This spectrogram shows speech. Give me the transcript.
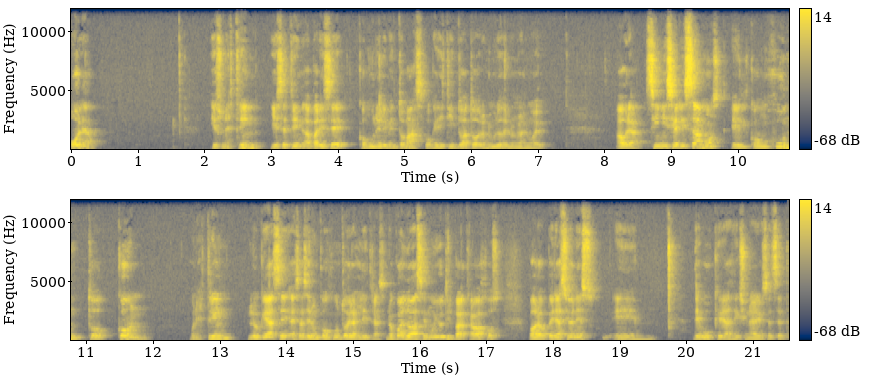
hola, y es un string, y ese string aparece como un elemento más, porque es distinto a todos los números del 1 al 9. Ahora, si inicializamos el conjunto con un string, lo que hace es hacer un conjunto de las letras, lo cual lo hace muy útil para trabajos, para operaciones eh, de búsquedas, diccionarios, etc.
